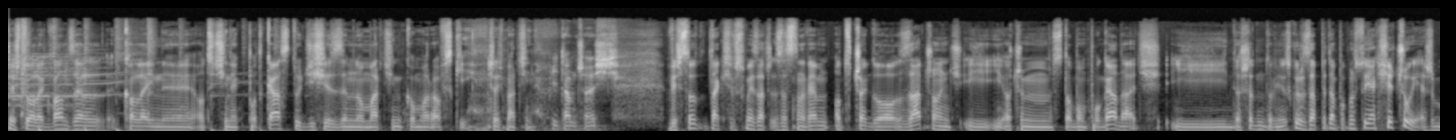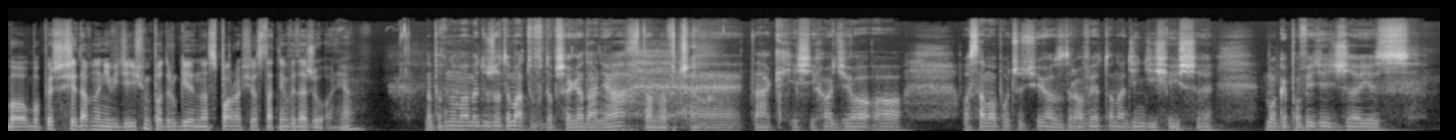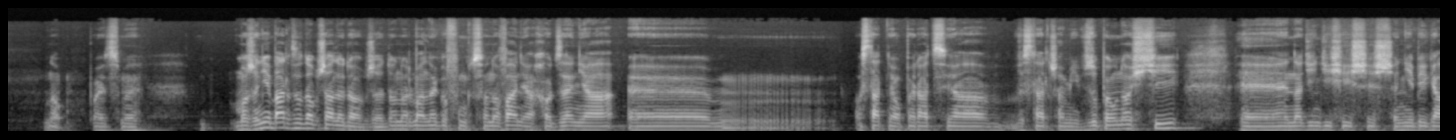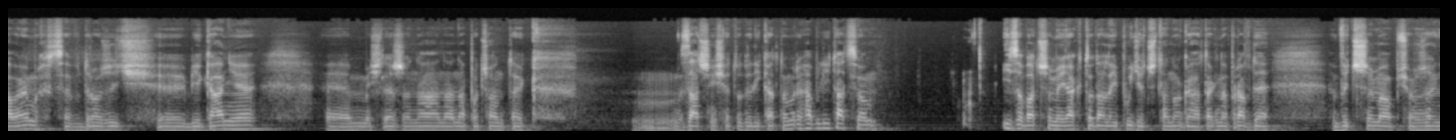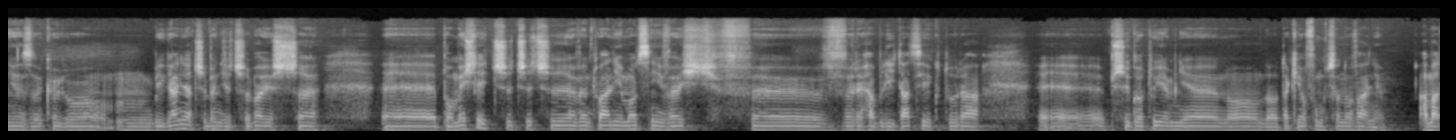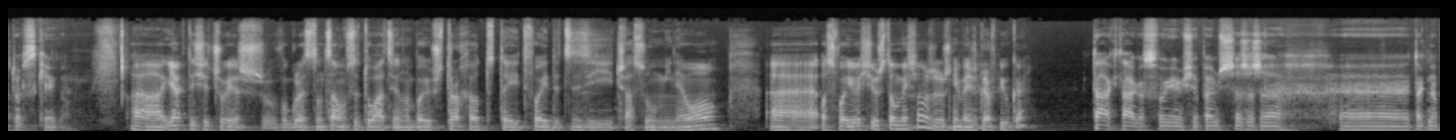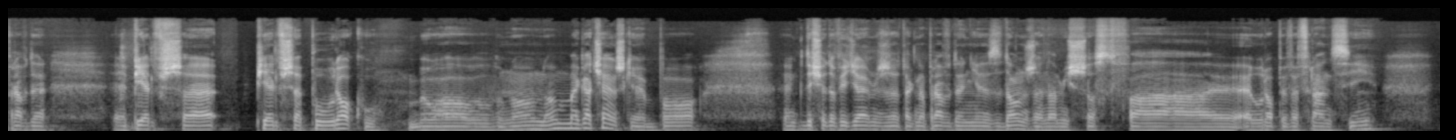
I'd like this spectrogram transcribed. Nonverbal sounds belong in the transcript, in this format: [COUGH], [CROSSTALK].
Cześć, tu Olek Wandzel, kolejny odcinek podcastu. Dziś jest ze mną Marcin Komorowski. Cześć Marcin. Witam, cześć. Wiesz co, tak się w sumie zastanawiałem, od czego zacząć i, i, o czym z tobą pogadać i doszedłem do wniosku, że zapytam po prostu, jak się czujesz, bo, bo pierwsze się dawno nie widzieliśmy, po drugie, no sporo się ostatnio wydarzyło, nie? Na pewno mamy dużo tematów do przegadania. Stanowczo. E, tak, jeśli chodzi o, o, o samopoczucie i o zdrowie, to na dzień dzisiejszy mogę powiedzieć, że jest, no powiedzmy, może nie bardzo dobrze, ale dobrze. Do normalnego funkcjonowania, chodzenia. ostatnia operacja wystarcza mi w zupełności. E, na dzień dzisiejszy jeszcze nie biegałem. Chcę wdrożyć e, bieganie. E, myślę, że na, na, na początek mm, zacznie się to delikatną rehabilitacją i zobaczymy, jak to dalej pójdzie. Czy ta noga tak naprawdę wytrzyma obciążenie zwykłego mm, biegania, czy będzie trzeba jeszcze e, pomyśleć, czy, czy, czy ewentualnie mocniej wejść w, w rehabilitację, która e, przygotuje mnie no, do takiego funkcjonowania amatorskiego. A jak ty się czujesz w ogóle z tą całą sytuacją? No bo już trochę od tej twojej decyzji czasu minęło. E, oswoiłeś się już tą myślą, że już nie będziesz grał w piłkę? Tak, tak, oswoiłem się. Powiem szczerze, że tak naprawdę e, pierwsze, pierwsze pół roku było no, no, mega ciężkie, bo gdy się dowiedziałem, że tak naprawdę nie zdążę na Mistrzostwa Europy we Francji,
